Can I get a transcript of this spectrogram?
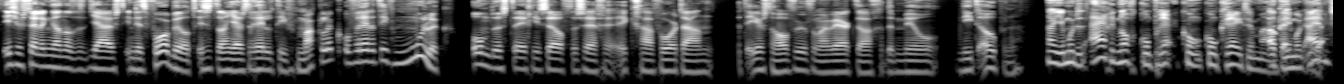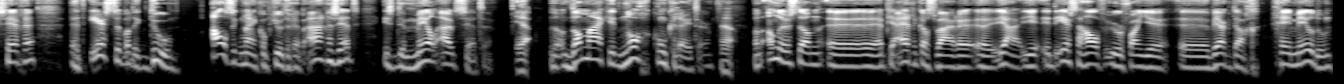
is jouw stelling dan dat het juist in dit voorbeeld, is het dan juist relatief makkelijk of relatief moeilijk om dus tegen jezelf te zeggen, ik ga voortaan het eerste half uur van mijn werkdag de mail niet openen? Nou, je moet het eigenlijk nog con- concreter maken. Je moet eigenlijk zeggen, het eerste wat ik doe als ik mijn computer heb aangezet, is de mail uitzetten. Ja. Dan maak je het nog concreter. Ja. Want anders dan eh, heb je eigenlijk als het ware... eh, ja, je, het eerste half uur van je eh, werkdag geen mail doen...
